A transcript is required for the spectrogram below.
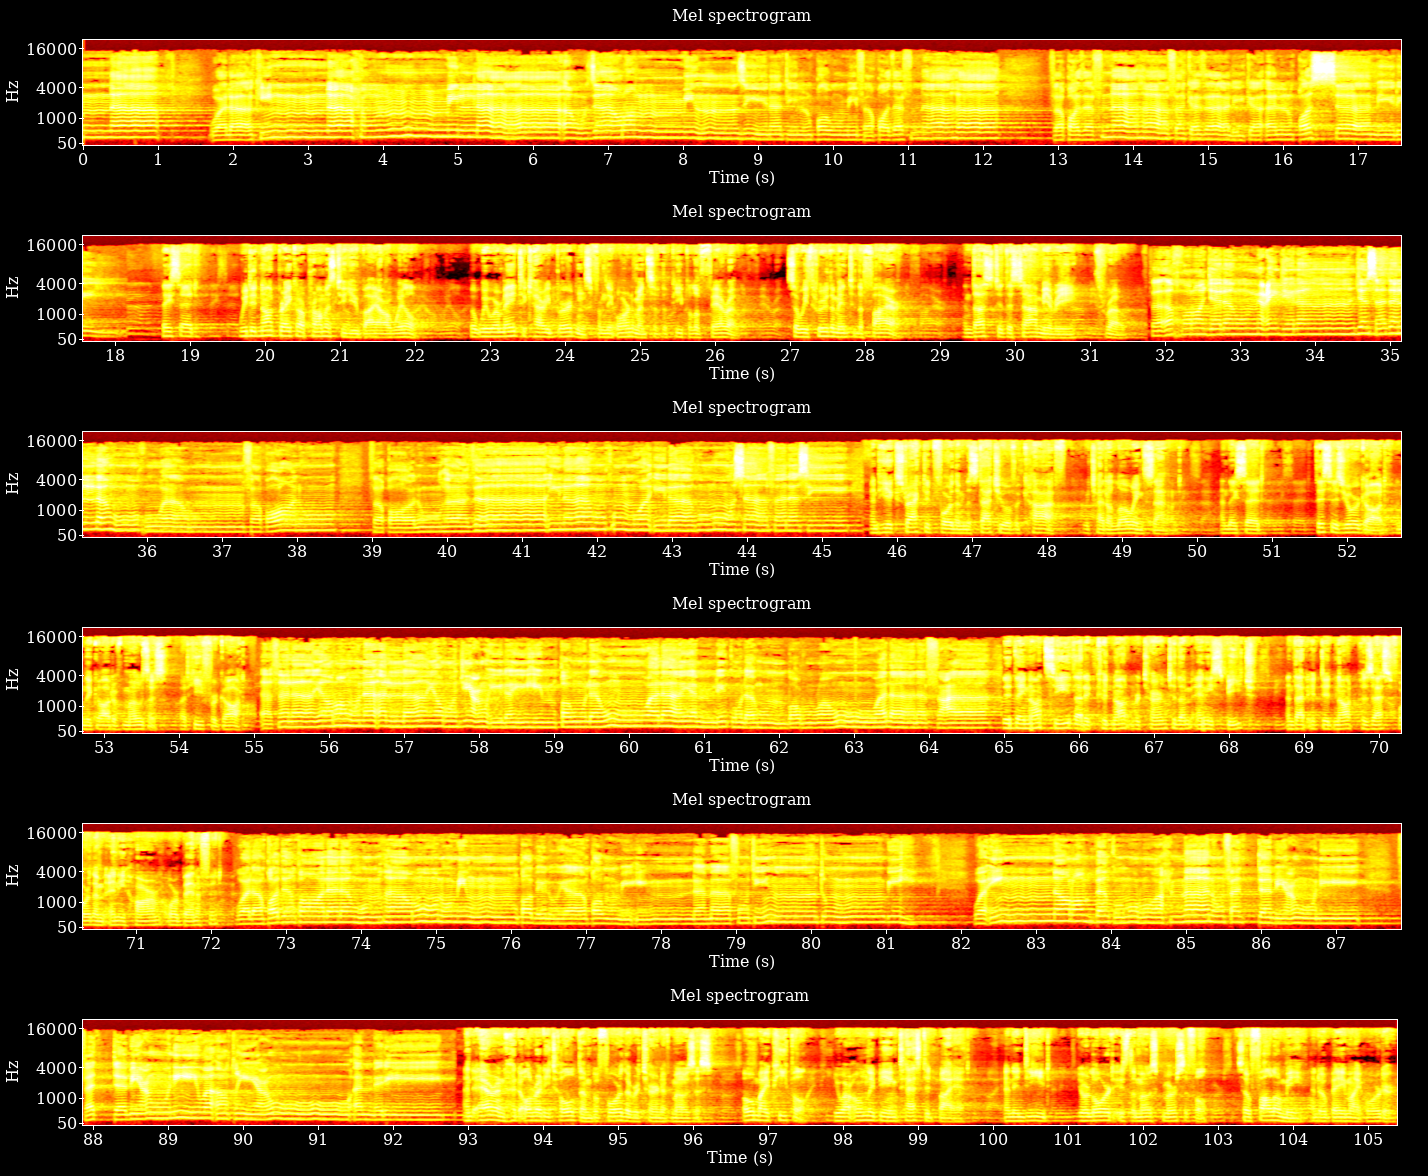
ولكننا حملنا أوزارا من زينة القوم فقذفناها فقذفناها فكذلك ألقى السامري They said, We did not break our promise to you by our will, but we were made to carry burdens from the ornaments of the people of Pharaoh. So we threw them into the fire, and thus did the Samiri throw. فأخرج لهم عجلا جسدا له خوار فقالوا فقالوا هذا إلهكم وإله موسى فنسي And he extracted for them the statue of a calf which had a lowing sound, and they said, This is your God and the God of Moses, but he forgot. Did they not see that it could not return to them any speech? and that it did not possess for them any harm or benefit? ولقد قال لهم هارون من قبل يا قوم إنما فتنتم به وإن ربكم الرحمن فاتبعوني فاتبعوني وأطيعوا أمري And Aaron had already told them before the return of Moses, O my people, you are only being tested by it, and indeed, your Lord is the most merciful. So follow me and obey my order.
